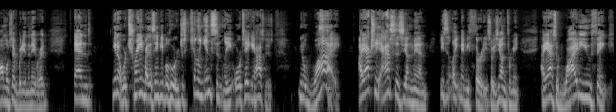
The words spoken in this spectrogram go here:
almost everybody in the neighborhood, and you know, were trained by the same people who were just killing instantly or taking hostages. You know, why? I actually asked this young man, he's like maybe 30, so he's young for me. I asked him, why do you think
